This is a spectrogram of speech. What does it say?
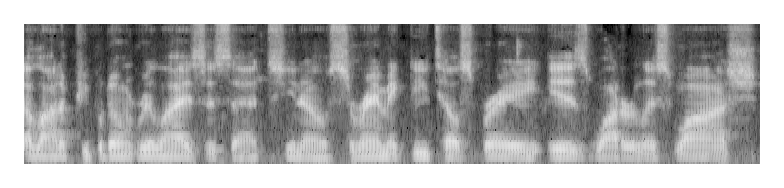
a lot of people don't realize is that you know ceramic detail spray is waterless wash.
